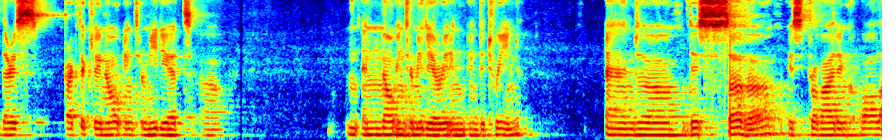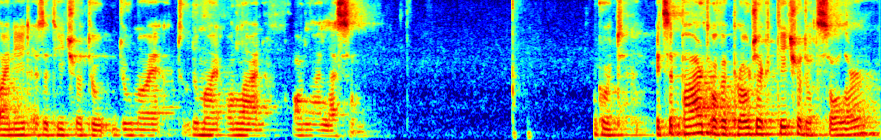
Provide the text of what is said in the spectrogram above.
There is practically no intermediate uh, and no intermediary in, in between. And uh, this server is providing all I need as a teacher to do my to do my online online lesson. Good. It's a part of a project teacher.solar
